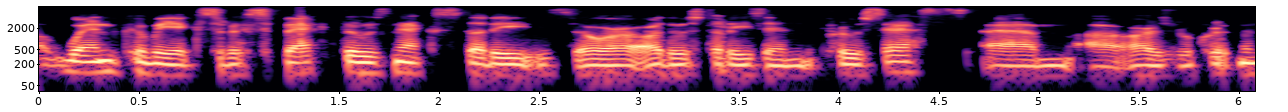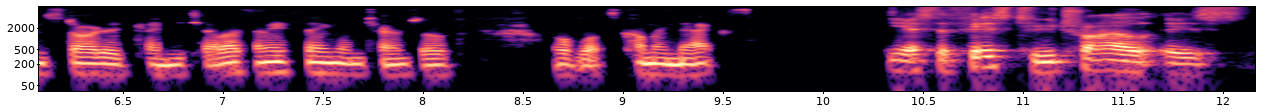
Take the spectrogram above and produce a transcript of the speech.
when can we expect those next studies, or are those studies in process, um, or has recruitment started? Can you tell us anything in terms of of what's coming next? Yes, the phase two trial is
